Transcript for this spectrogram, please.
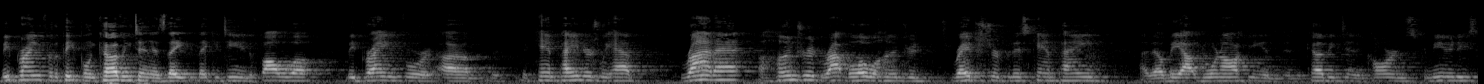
be praying for the people in Covington as they, they continue to follow up. Be praying for um, the, the campaigners. We have right at 100, right below 100 registered for this campaign. Uh, they'll be out door knocking in, in, the Covington and Carnes communities.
